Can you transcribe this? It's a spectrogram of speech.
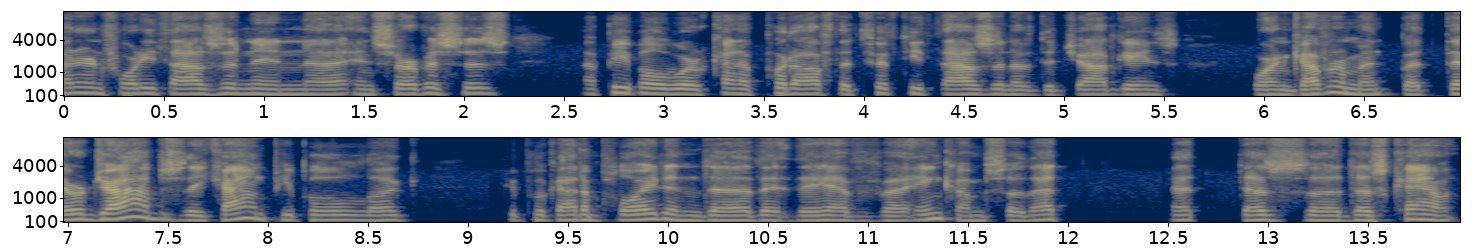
140,000 in uh, in services. Uh, people were kind of put off that 50,000 of the job gains were in government, but their jobs they count. People people got employed and they, they have income, so that that does does count.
